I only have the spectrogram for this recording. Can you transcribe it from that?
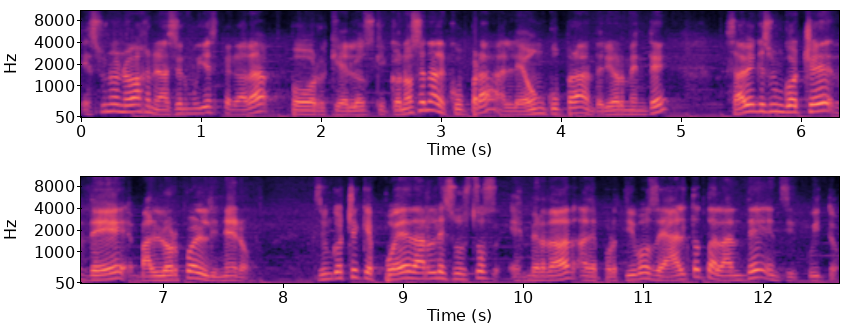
es una nueva generación muy esperada porque los que conocen al Cupra, al León Cupra anteriormente, saben que es un coche de valor por el dinero. Es un coche que puede darle sustos, en verdad, a deportivos de alto talante en circuito.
